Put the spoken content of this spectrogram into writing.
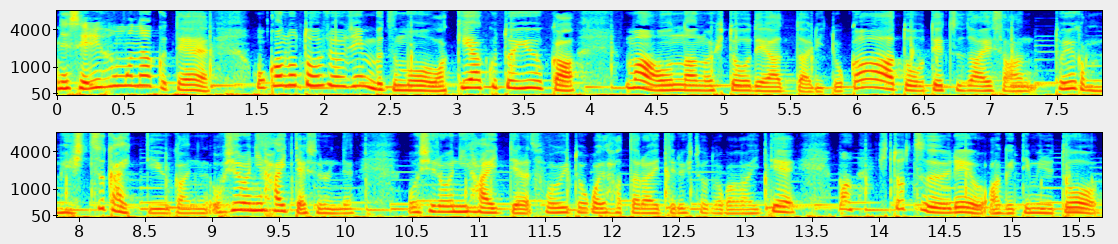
でセリフもなくて他の登場人物も脇役というかまあ女の人であったりとかあとお手伝いさんというか召使いっていう感じでお城に入ったりするんでお城に入ってそういうところで働いてる人とかがいてまあ一つ例を挙げてみると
